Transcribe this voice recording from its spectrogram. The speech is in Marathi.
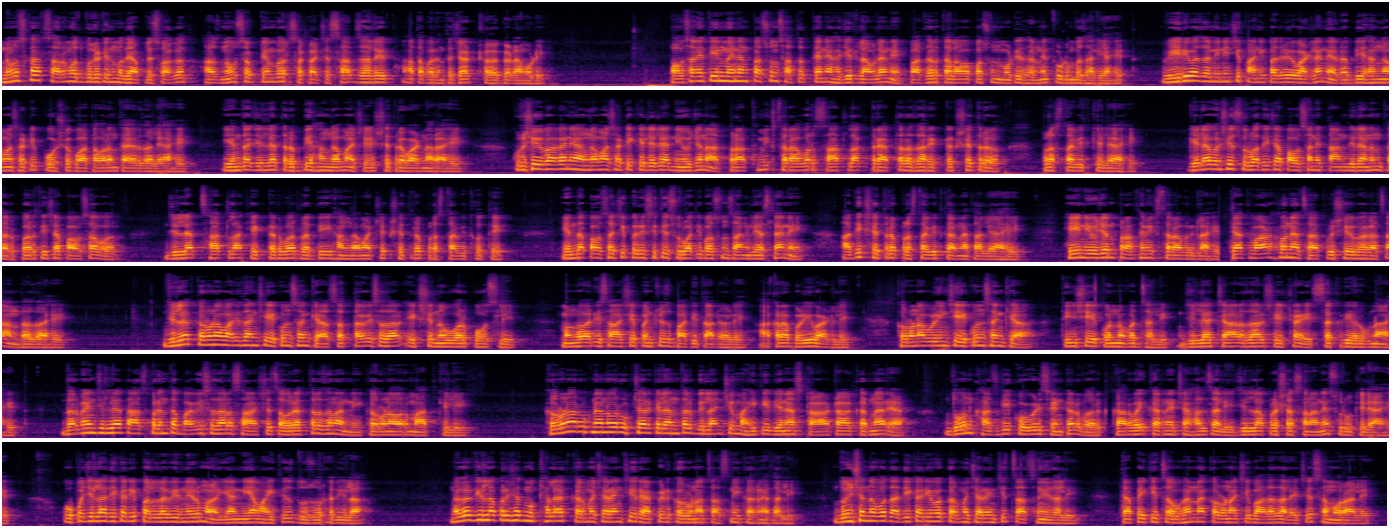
नमस्कार सारमत बुलेटिनमध्ये आपले स्वागत. आज नऊ सप्टेंबर सकाळचे सात झालेत. आतापर्यंतच्या ठळक घडामोडी. पावसाने तीन महिन्यांपासून सातत्याने हजेरी लावल्याने पाझर तलावापासून मोठी धरणे तुडुंब झाली आहेत. विहिरी व जमिनीची पाणी पातळी वाढल्याने रब्बी हंगामासाठी पोषक वातावरण तयार झाले आहे. यंदा जिल्ह्यात रब्बी हंगामाचे क्षेत्र वाढणार आहे. कृषी विभागाने हंगामासाठी केलेल्या नियोजनात प्राथमिक स्तरावर सात लाख त्र्याहत्तर हजार हेक्टर क्षेत्र प्रस्तावित केले आहे. गेल्या वर्षी सुरुवातीच्या पावसाने ताण दिल्यानंतर परतीच्या पावसावर जिल्ह्यात सात लाख हेक्टरवर रब्बी हंगामाचे क्षेत्र प्रस्तावित होते. यंदा पावसाची परिस्थिती सुरुवातीपासून चांगली असल्याने अधिक क्षेत्र प्रस्तावित करण्यात आले आहे. हे नियोजन प्राथमिक स्तरावरील आहे. त्यात वाढ होण्याचा कृषी विभागाचा अंदाज आहे. जिल्ह्यात करोनाबाधितांची एकूण संख्या सत्तावीस हजार एकशे नऊवर पोहोचली. मंगळवारी सहाशे पंचवीस बाधित आढळले. अकरा बळी वाढले. करोनाबळींची एकूण संख्या तीनशे एकोणनव्वद झाली. जिल्ह्यात चार हजार शेहेचाळीस सक्रिय रुग्ण आहेत. दरम्यान जिल्ह्यात आजपर्यंत बावीस हजार सहाशे चौऱ्याहत्तर जणांनी करोनावर मात केली. करोना रुग्णांवर उपचार केल्यानंतर बिलांची माहिती देण्यास टाळाटाळ करणाऱ्या दोन खासगी कोविड सेंटरवर कारवाई करण्याच्या हालचाली जिल्हा प्रशासनाने सुरू केल्या आहेत. उपजिल्हाधिकारी पल्लवी निर्मळ यांनी या माहितीस दुजोरा दिला. नगर जिल्हा परिषद मुख्यालयात कर्मचाऱ्यांची रॅपिड करोना चाचणी करण्यात आली. दोनशे नव्वद अधिकारी व कर्मचाऱ्यांची चाचणी झाली. त्यापैकी चौघांना करोनाची बाधा झाल्याचे समोर आले.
